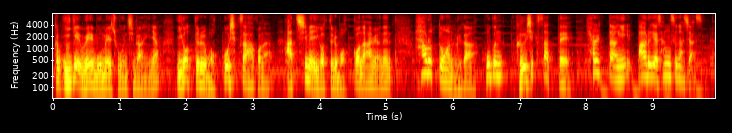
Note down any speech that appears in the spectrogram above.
그럼 이게 왜 몸에 좋은 지방이냐? 이것들을 먹고 식사하거나 아침에 이것들을 먹거나 하면은 하루 동안 우리가 혹은 그 식사 때 혈당이 빠르게 상승하지 않습니다.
